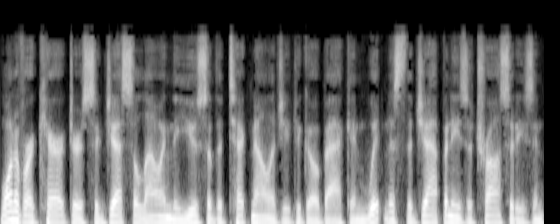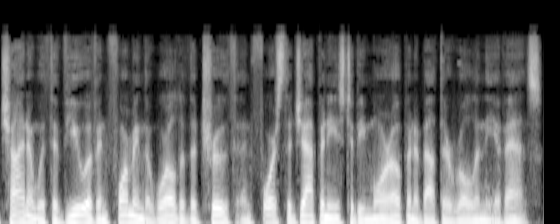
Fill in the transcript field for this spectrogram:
One of our characters suggests allowing the use of the technology to go back and witness the Japanese atrocities in China with the view of informing the world of the truth and force the Japanese to be more open about their role in the events.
